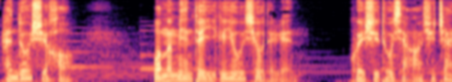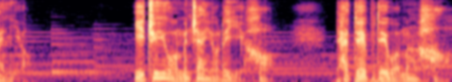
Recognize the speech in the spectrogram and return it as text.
很多时候，我们面对一个优秀的人，会试图想要去占有，以至于我们占有了以后，他对不对我们好，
